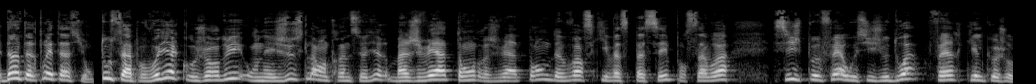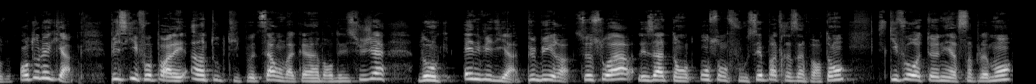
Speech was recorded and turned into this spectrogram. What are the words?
d'interprétation. Tout ça pour vous dire qu'aujourd'hui, on est juste là en train de se dire, bah, je vais attendre, je vais attendre de voir ce qui va se passer pour savoir si je peux faire ou si je dois faire quelque chose. En tous les cas, puisqu'il faut parler un tout petit peu de ça, on va quand même aborder le sujet. Donc, Nvidia publiera ce soir les attentes, on s'en fout, c'est pas très important. Ce qu'il faut retenir simplement,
